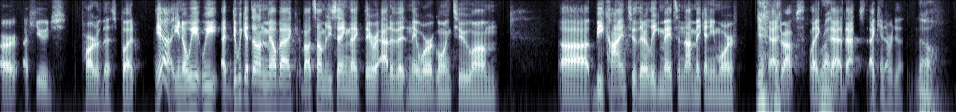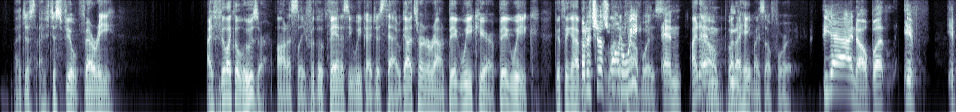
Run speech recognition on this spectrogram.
are a huge part of this, but yeah, you know, we we uh, did we get that on the mailbag about somebody saying like they were out of it and they were going to um uh be kind to their league mates and not make any more Yeah. ad drops like Right. that. That's I can never do that. No, I just I just feel very. I feel like a loser, honestly, for the fantasy week I just had. We got to turn around. Big week here, big week. Good thing I have. But it's just one week. Cowboys. And I know, and but I hate myself for it. Yeah, I know. But if if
